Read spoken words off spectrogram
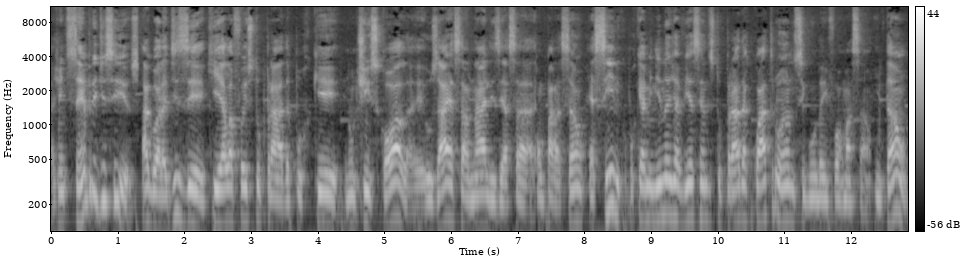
A gente sempre disse isso. Agora, dizer que ela foi estuprada porque não tinha escola, é, usar essa análise, essa comparação, é cínico, porque a menina já vinha sendo estuprada há quatro anos, segundo a informação. Então,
